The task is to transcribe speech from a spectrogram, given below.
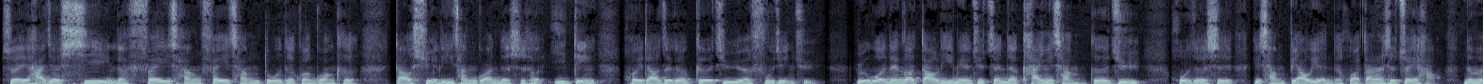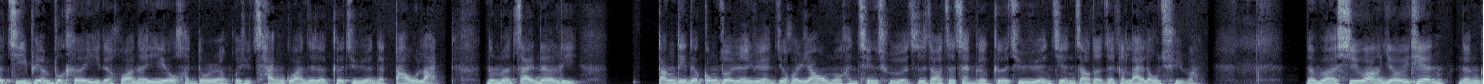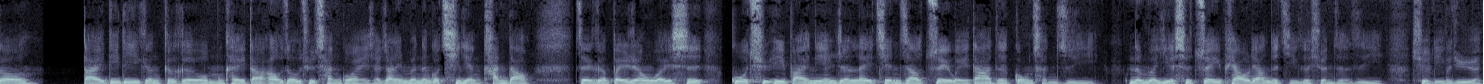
所以它就吸引了非常非常多的观光客到雪梨参观的时候，一定会到这个歌剧院附近去。如果能够到里面去真的看一场歌剧或者是一场表演的话，当然是最好。那么即便不可以的话呢，也有很多人会去参观这个歌剧院的导览。那么在那里。当地的工作人员就会让我们很清楚的知道这整个歌剧院建造的这个来龙去脉。那么，希望有一天能够带弟弟跟哥哥，我们可以到澳洲去参观一下，让你们能够亲眼看到这个被认为是过去一百年人类建造最伟大的工程之一，那么也是最漂亮的几个选择之一——雪梨歌剧院。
